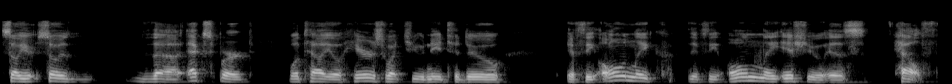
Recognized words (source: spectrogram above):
So, you so the expert will tell you, here's what you need to do. If the only if the only issue is health,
